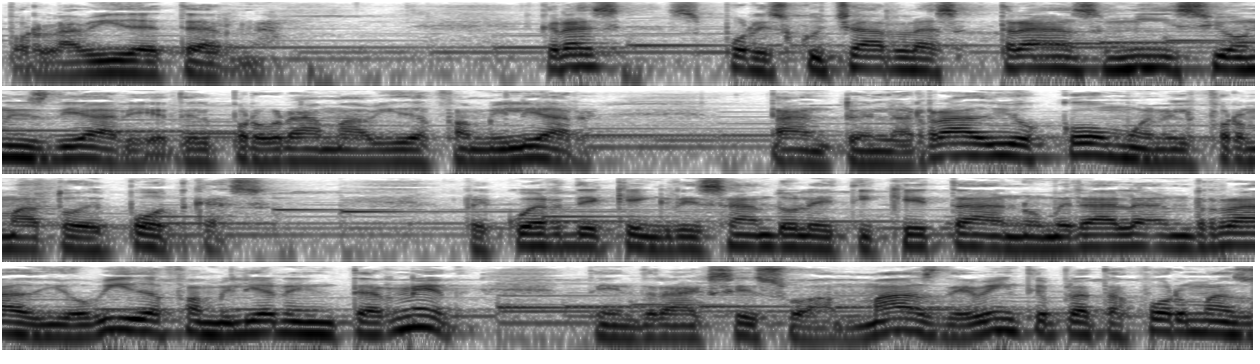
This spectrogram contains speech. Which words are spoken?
por la vida eterna. Gracias por escuchar las transmisiones diarias del programa Vida Familiar, tanto en la radio como en el formato de podcast. Recuerde que ingresando la etiqueta numeral Radio Vida Familiar en Internet tendrá acceso a más de 20 plataformas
